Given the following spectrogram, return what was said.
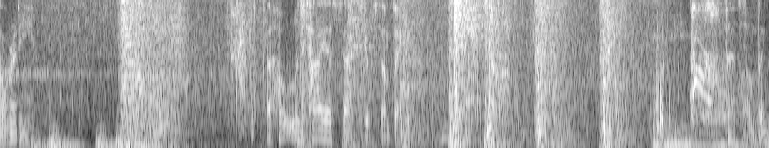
Already. A whole entire sack of something. That's something.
